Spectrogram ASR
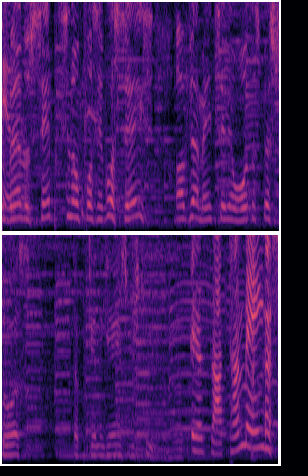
Lembrando sempre que se não fossem vocês, obviamente seriam outras pessoas. Até porque ninguém é substituível, né? Exatamente.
